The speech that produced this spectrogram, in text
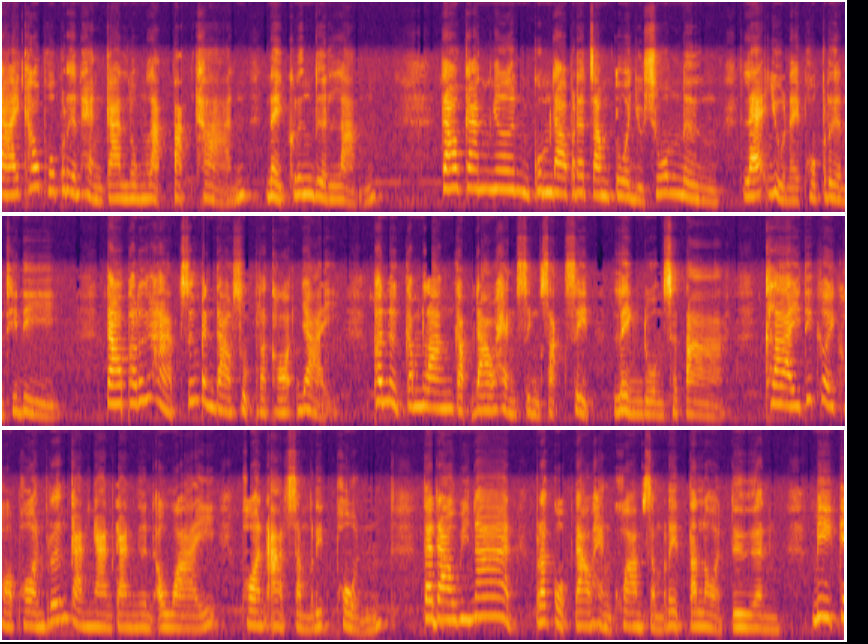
ย้ายเข้าภพเรือนแห่งการลงหลักปักฐานในครึ่งเดือนหลัง ดาวการเงินกุมดาวประจำตัวอยู่ช่วงหนึ่ง และอยู่ในภพเรือนที่ดี ดาวพฤหัสซึ่งเป็นดาวสุภเคราะห์ใหญ่ ผนึกกำลังกับดาวแห่งสิ่งศักดิ์สิทธิ์เล็งดวงชะตา ใครที่เคยขอพรเรื่องการงานการเงินเอาไว้ พรอาจสำเร็จผล แต่ดาววินาศประกบดาวแห่งความสำเร็จตลอดเดือน มีเก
